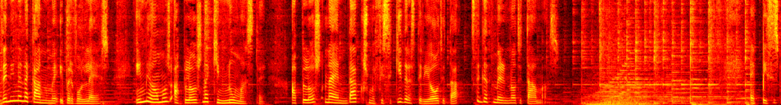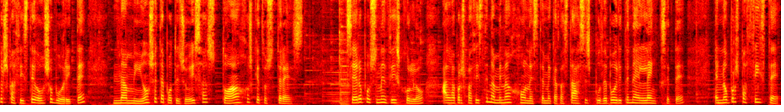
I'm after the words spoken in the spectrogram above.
δεν είναι να κάνουμε υπερβολές, είναι όμως απλώς να κινούμαστε, απλώς να εντάξουμε φυσική δραστηριότητα στην καθημερινότητά μας. Επίσης προσπαθήστε όσο μπορείτε να μειώσετε από τη ζωή σας το άγχος και το στρες. Ξέρω πως είναι δύσκολο, αλλά προσπαθήστε να μην αγχώνεστε με καταστάσεις που δεν μπορείτε να ελέγξετε, ενώ προσπαθήστε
